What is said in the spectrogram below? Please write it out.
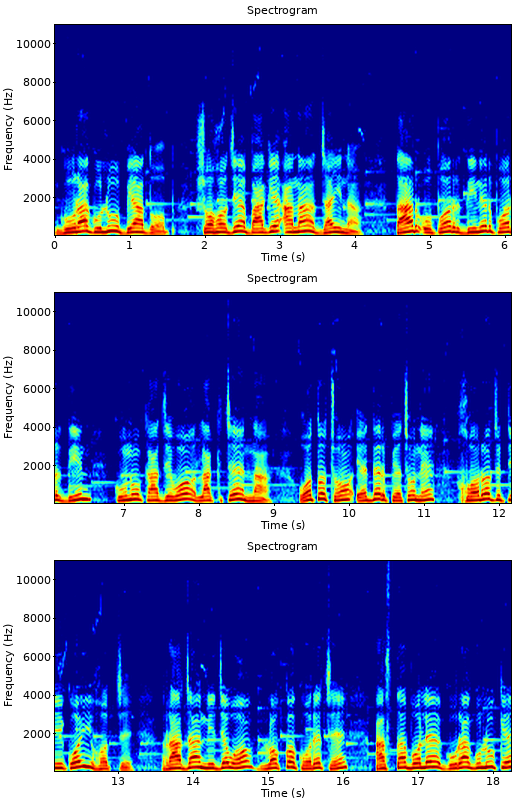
গোড়াগুলো বেয়াদব, সহজে বাগে আনা যায় না। তার উপর দিনের পর দিন কোনো কাজেও লাগছে না। অথচ এদের পেছনে খরচ ঠিকই হচ্ছে। রাজা নিজেও লক্ষ্য করেছে, আস্থা বলে গোড়াগুলোকে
